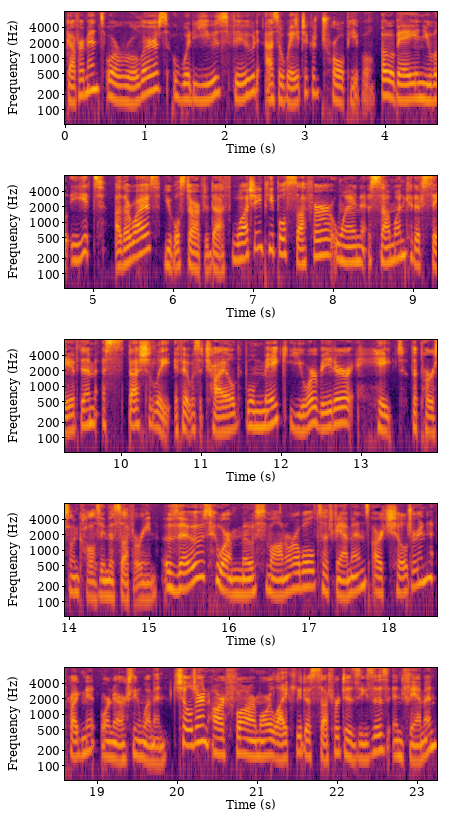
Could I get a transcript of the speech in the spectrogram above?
governments or rulers would use food as a way to control people. Obey and you will eat, otherwise, you will starve to death. Watching people suffer when someone could have saved them, especially if it was a child, will make your reader hate the person causing the suffering. Those who are most vulnerable to famines are children, pregnant, or nursing women. Children are far more likely to suffer disease diseases in famine,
